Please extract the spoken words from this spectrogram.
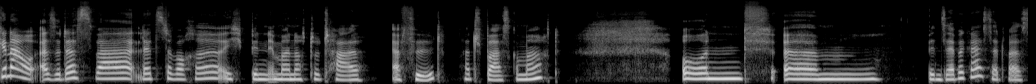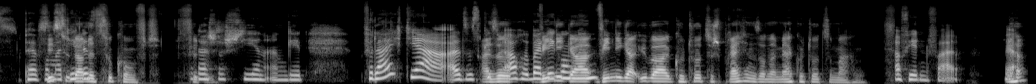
genau. Also das war letzte Woche. Ich bin immer noch total erfüllt. Hat Spaß gemacht. Und ähm, bin sehr begeistert, was Siehst du da eine performatives Zukunft für dich? Recherchieren angeht. Vielleicht ja. Also es gibt Also auch Überlegungen. weniger, weniger über Kultur zu sprechen, sondern mehr Kultur zu machen. Auf jeden Fall. Ja.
